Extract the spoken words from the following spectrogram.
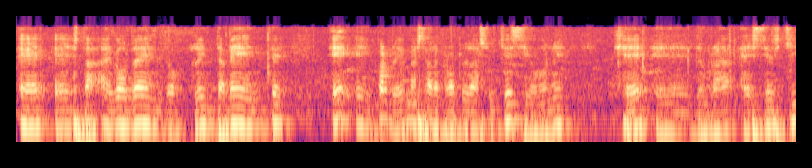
eh, eh, sta evolvendo lentamente e, e, il problema sarà proprio la successione che eh, dovrà esserci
